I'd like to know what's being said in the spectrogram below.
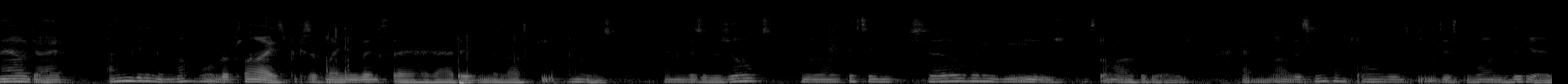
Now guys, I'm getting a lot more replies because of my new links that I had added in the last few hours, and as a result, we're getting so many views from our videos, and while this may not always be just one video,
